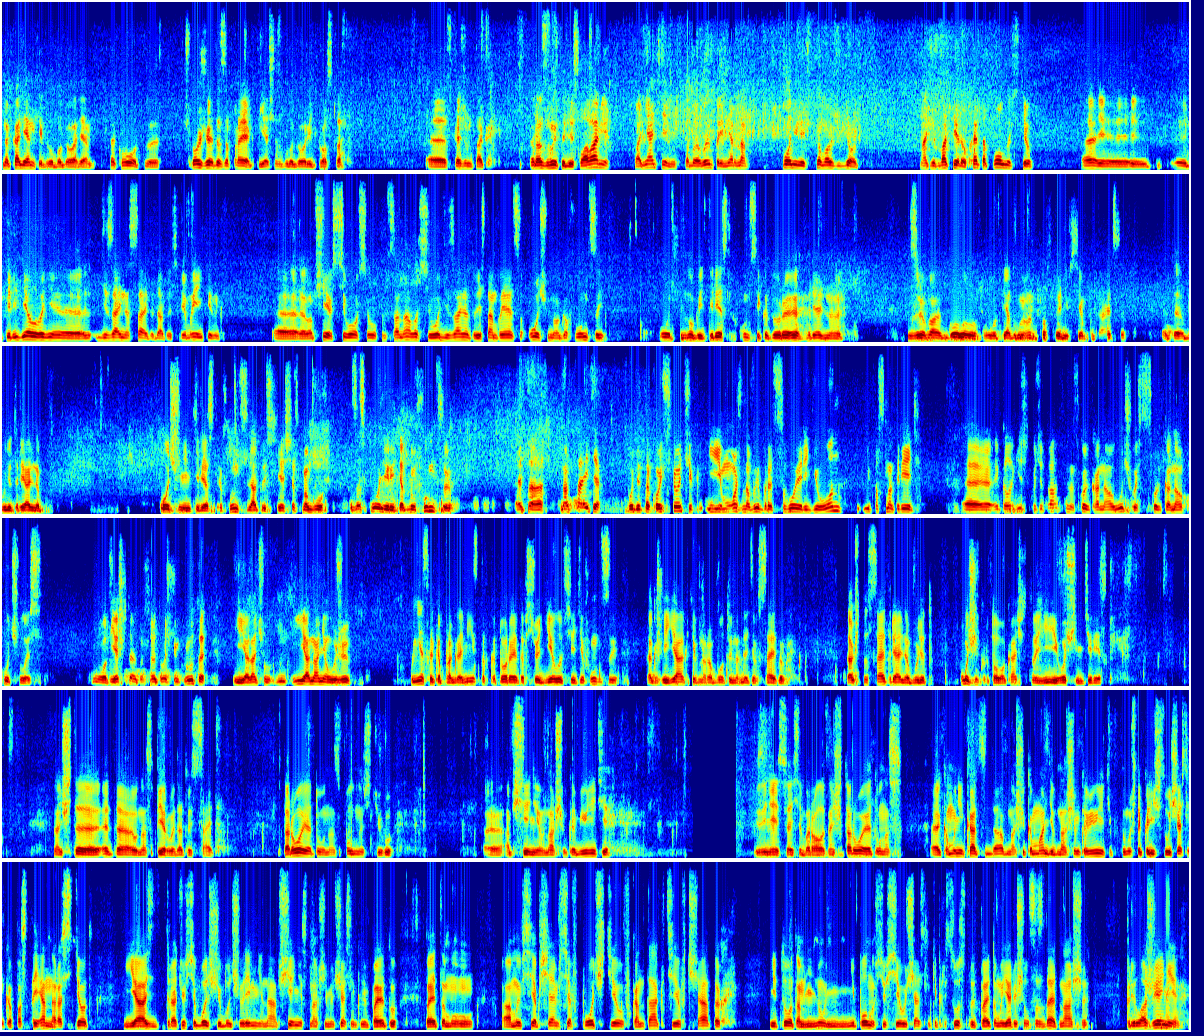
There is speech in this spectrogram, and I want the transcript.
на коленке, грубо говоря. Так вот, э, что же это за проект? Я сейчас буду говорить просто, э, скажем так, размытыми словами, понятиями, чтобы вы примерно поняли, что вас ждет. Значит, во-первых, это полностью переделывание дизайна сайта, да, то есть ремейкинг вообще всего-всего функционала, всего дизайна, то есть там появится очень много функций, очень много интересных функций, которые реально взрывают голову. Вот я думаю, он просто не всем понравится. Это будет реально очень интересная функция, да, то есть я сейчас могу заспойлерить одну функцию. Это на сайте будет такой счетчик, и можно выбрать свой регион и посмотреть э, экологическую ситуацию, насколько она улучшилась, сколько она ухудшилась. Вот, я считаю, что это очень круто, и я начал, и я нанял уже несколько программистов, которые это все делают, все эти функции. Также я активно работаю над этим сайтом. Так что сайт реально будет очень крутого качества и очень интересный. Значит, э, это у нас первый, да, то есть сайт. Второе, это у нас полностью э, общение в нашем комьюнити. Извиняюсь, связь оборвалась. Значит, второе, это у нас э, коммуникация да, в нашей команде, в нашем комьюнити, потому что количество участников постоянно растет. Я трачу все больше и больше времени на общение с нашими участниками, поэтому, поэтому а, мы все общаемся в почте, ВКонтакте, в чатах – и то там ну, не полностью все участники присутствуют, поэтому я решил создать наше приложение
